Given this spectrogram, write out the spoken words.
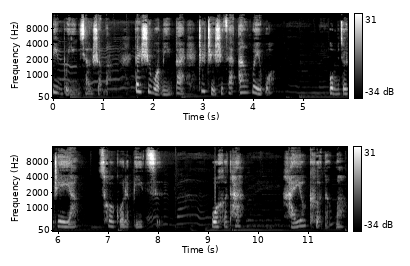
并不影响什么，但是我明白这只是在安慰我。我们就这样错过了彼此，我和他还有可能吗？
